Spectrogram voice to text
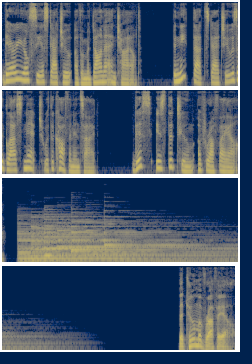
There you'll see a statue of a Madonna and Child. Beneath that statue is a glass niche with a coffin inside. This is the tomb of Raphael. The Tomb of Raphael.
